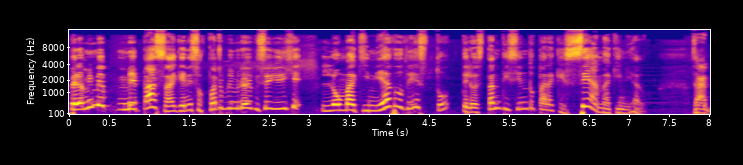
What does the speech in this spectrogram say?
Pero a mí me, me pasa que en esos cuatro primeros episodios yo dije, lo maquineado de esto te lo están diciendo para que sea maquineado. O sea,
